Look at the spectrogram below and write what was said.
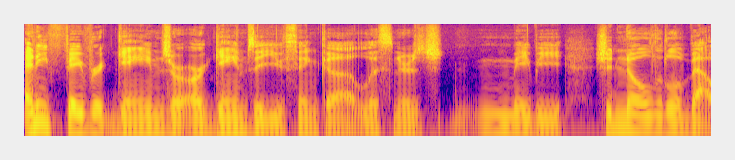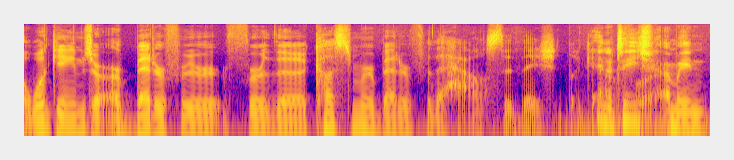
Any favorite games or, or games that you think uh, listeners sh- maybe should know a little about? What games are, are better for for the customer, better for the house that they should look at? You know, teach. for? I mean,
